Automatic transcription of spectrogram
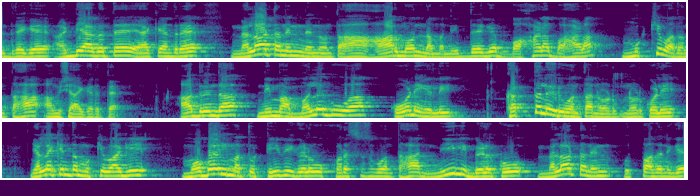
ನಿದ್ರೆಗೆ ಅಡ್ಡಿಯಾಗುತ್ತೆ ಯಾಕೆ ಅಂದರೆ ಮೆಲಾಟನಿನ್ ಎನ್ನುವಂತಹ ಹಾರ್ಮೋನ್ ನಮ್ಮ ನಿದ್ರೆಗೆ ಬಹಳ ಬಹಳ ಮುಖ್ಯವಾದಂತಹ ಅಂಶ ಆಗಿರುತ್ತೆ. ಆದ್ದರಿಂದ ನಿಮ್ಮ ಮಲಗುವ ಕೋಣೆಯಲ್ಲಿ ಕತ್ತಲು ಇರುವಂಥ ನೋಡ್, ನೋಡ್ಕೊಳ್ಳಿ. ಎಲ್ಲಕ್ಕಿಂತ ಮುಖ್ಯವಾಗಿ ಮೊಬೈಲ್ ಮತ್ತು ಟಿ ವಿಗಳು ಹೊರಸೂಸುವಂತಹ ನೀಲಿ ಬೆಳಕು ಮೆಲಾಟನಿನ್ ಉತ್ಪಾದನೆಗೆ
